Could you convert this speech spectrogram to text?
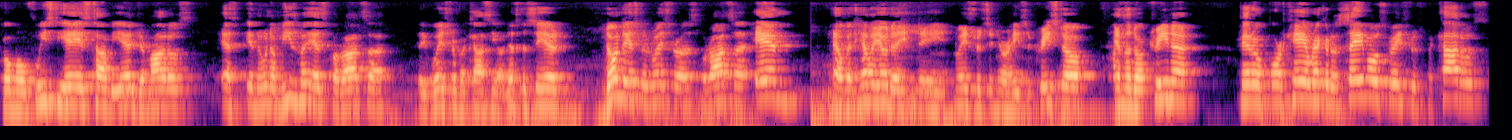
como fuisteis también llamados en una misma esperanza de vuestra vocación. Es decir, ¿dónde está nuestra esperanza? En el Evangelio de, de nuestro Señor Jesucristo, en la doctrina, pero porque reconocemos nuestros pecados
